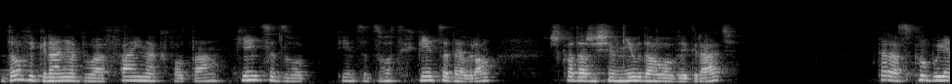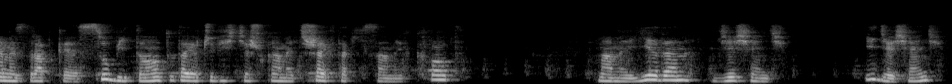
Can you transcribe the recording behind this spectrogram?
Do wygrania była fajna kwota 500 zł, 500 zł, 500 euro. Szkoda, że się nie udało wygrać. Teraz spróbujemy zdrabkę Subito. Tutaj oczywiście szukamy trzech takich samych kwot. Mamy 1, 10 i 10.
